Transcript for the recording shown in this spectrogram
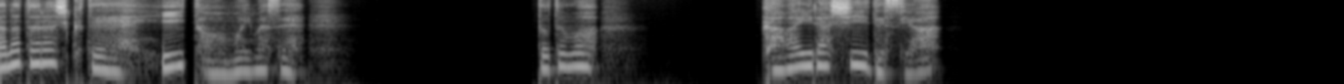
あなたらしくていいと思います。とても可愛らしいですよ。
